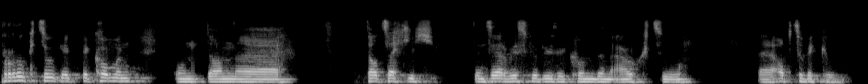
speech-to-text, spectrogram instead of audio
Produkt zu bekommen und dann äh, tatsächlich den Service für diese Kunden auch zu, äh, abzuwickeln.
